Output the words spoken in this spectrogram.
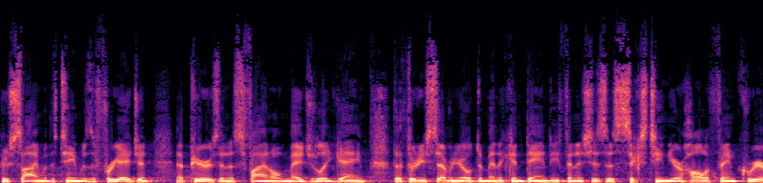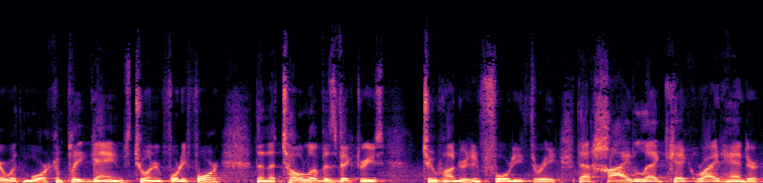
who signed with the team as a free agent, appears in his final major league game. The 37 year old Dominican dandy finishes his 16 year Hall of Fame career with more complete games, 244, than the total of his victories 243. That high leg kick right hander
